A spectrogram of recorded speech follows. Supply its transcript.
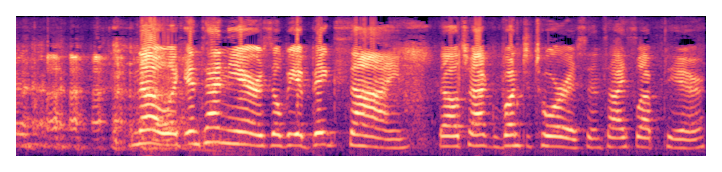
No, like in 10 years, there'll be a big sign that'll attract a bunch of tourists since I slept here.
